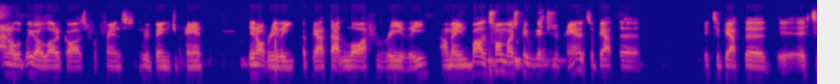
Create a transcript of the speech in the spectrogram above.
don't. We got a lot of guys for friends who've been to Japan. They're not really about that life, really. I mean, by the time most people get to Japan, it's about the, it's about the, it's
